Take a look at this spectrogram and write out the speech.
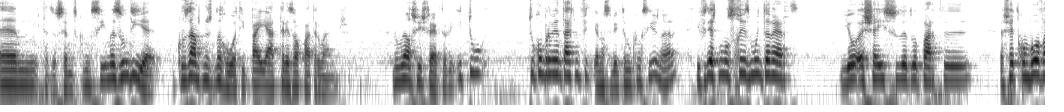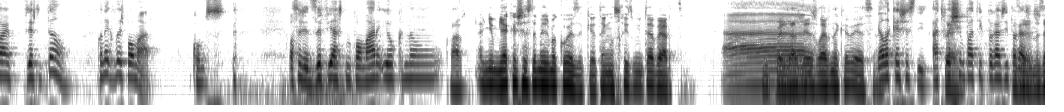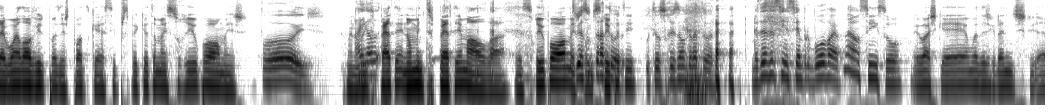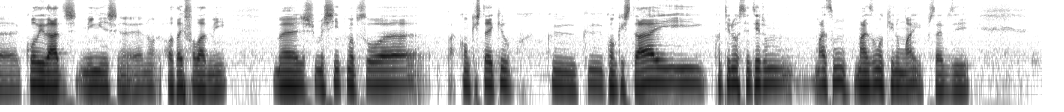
Ahm, portanto, eu sempre te conheci, mas um dia cruzámos-nos na rua, tipo aí há 3 ou 4 anos, no LX Factory, e tu, tu cumprimentaste-me, eu não sabia que tu me conhecias, não era? E fizeste-me um sorriso muito aberto. E eu achei isso da tua parte, achei-te com boa vibe. Fizeste então, quando é que vais para o mar? Como se. Ou seja, desafiaste-me para o mar e eu que não. Claro. A minha mulher queixa-se da mesma coisa, que eu tenho um sorriso muito aberto. Ah! E depois às vezes levo na cabeça. Ela queixa-se disso. Ah, tu és É. simpático para gajos e para Mas é- mas é bom ela ouvir depois este podcast e perceber que eu também sorrio para homens. Pois. Mas não, Ai, me, ela- interpretem, não me interpretem mal, vá. Eu sorrio para homens, Tu és um trator. O teu sorriso é um trator. mas és assim, sempre boa vibe. Não, sim, sou. Eu acho que é uma das grandes eh, qualidades minhas. não, odeio falar de mim, mas, mas sinto uma pessoa. Pá, conquistei aquilo que, que conquistei e continuo a sentir mais um, mais um aqui no meio, percebes? E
